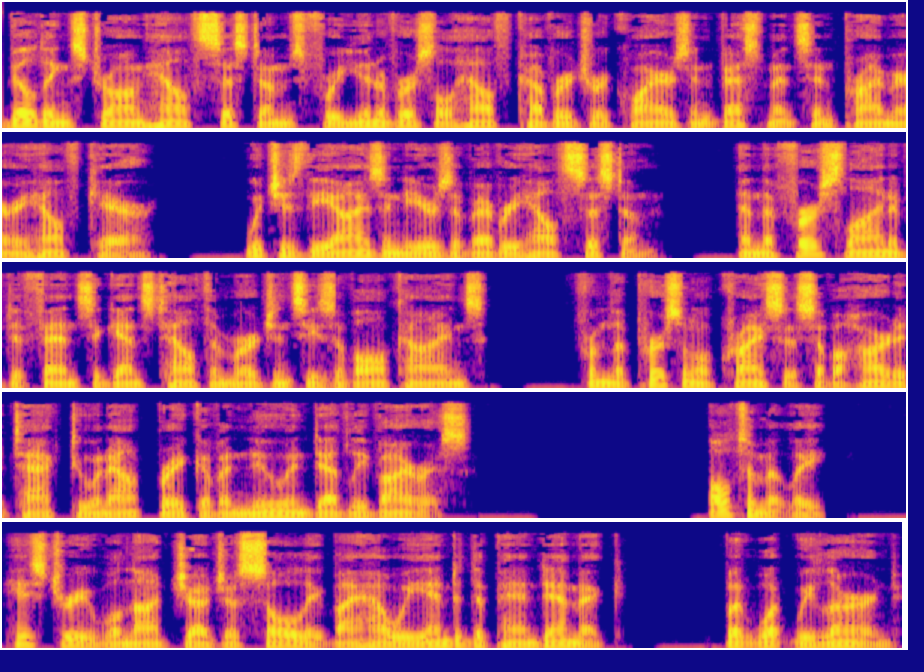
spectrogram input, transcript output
Building strong health systems for universal health coverage requires investments in primary health care, which is the eyes and ears of every health system, and the first line of defense against health emergencies of all kinds, from the personal crisis of a heart attack to an outbreak of a new and deadly virus. Ultimately, history will not judge us solely by how we ended the pandemic, but what we learned,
